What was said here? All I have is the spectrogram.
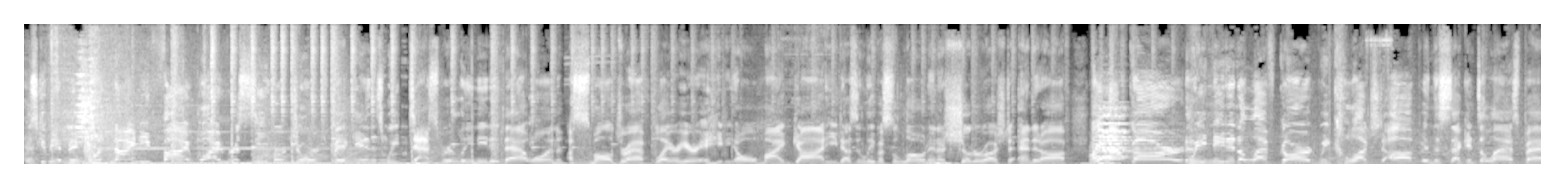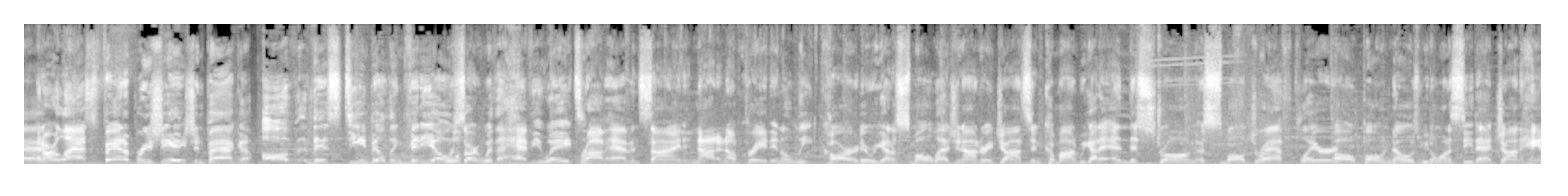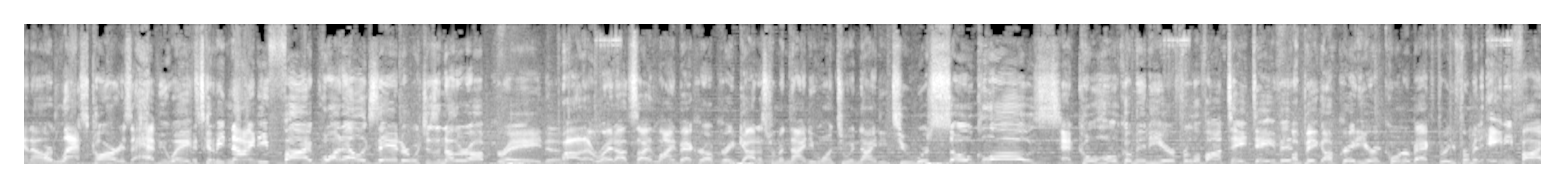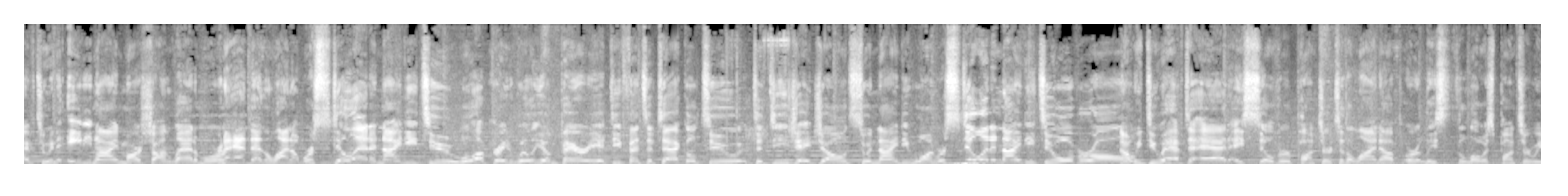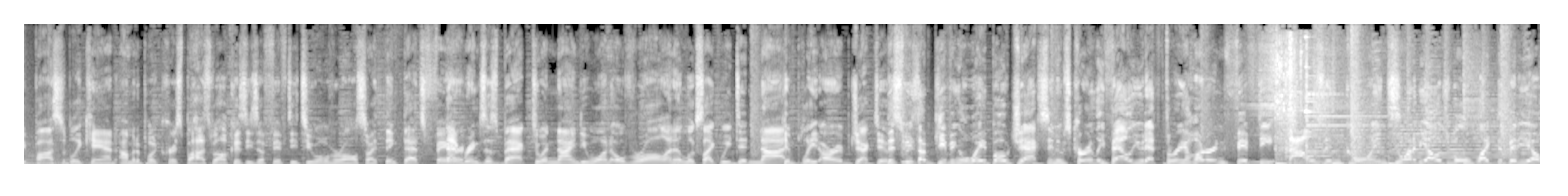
This could be a big one. 95 wide receiver George Pickens. We desperately needed that one. A small draft player here. 80. Oh my God. He doesn't leave us alone in a sugar rush to end it off. A left guard. We needed a left guard. We clutched up in the second to last pack. And our last fan appreciation pack of this team building video. We're starting with a heavyweight. Rob Havenstein. Not an upgrade. An elite card. Here we got a small legend, Andre Johnson. Come on. We got to end this strong. A small draft player. Oh, Bo knows. We don't want to see that. John Hannah. Our last card is a heavyweight. It's going to be 95 Kwon Alexander, which is another upgrade. Wow, that right outside linebacker upgrade got us from a 91 to a 92. We're so close. At Cole Holcomb in here for Lavonte David. A big upgrade here at cornerback three from an 85 to an 89 Marshon Lattimore. We're going to add that in the lineup. We're still at a 92. We'll upgrade William Perry at defensive tackle to, to DJ Jones to a 91. We're still at a 92 overall. Now, we do have to add a silver punter to the lineup, or at least the lowest punter we possibly can. I'm going to put Chris Boswell because he's a 52 overall, so I think that's fair. That brings us back to a 91 overall, and it looks like we did not complete our objective. This means I'm giving away Bo Jackson, who's currently valued at 350,000 coins. If you want to be eligible, like the video,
